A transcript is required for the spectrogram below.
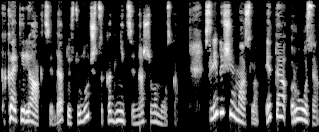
какая-то реакция, да, то есть улучшится когниция нашего мозга. Следующее масло – это роза.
